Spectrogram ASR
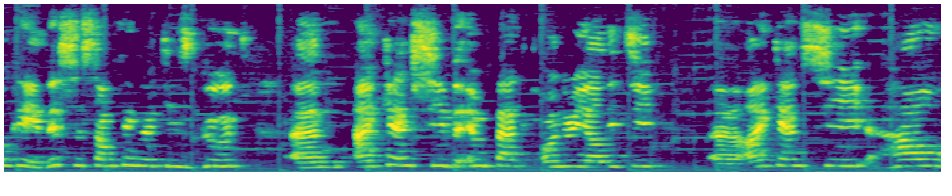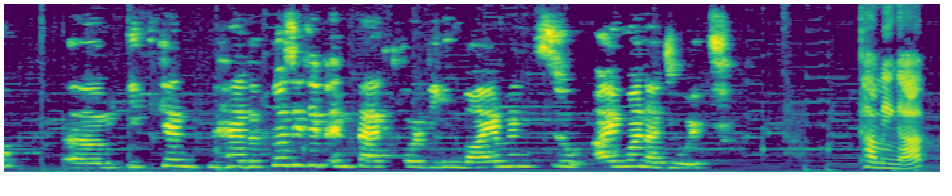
okay, this is something that is good, and I can see the impact on reality. Uh, I can see how um, it can have a positive impact for the environment. So I wanna do it. Coming up,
